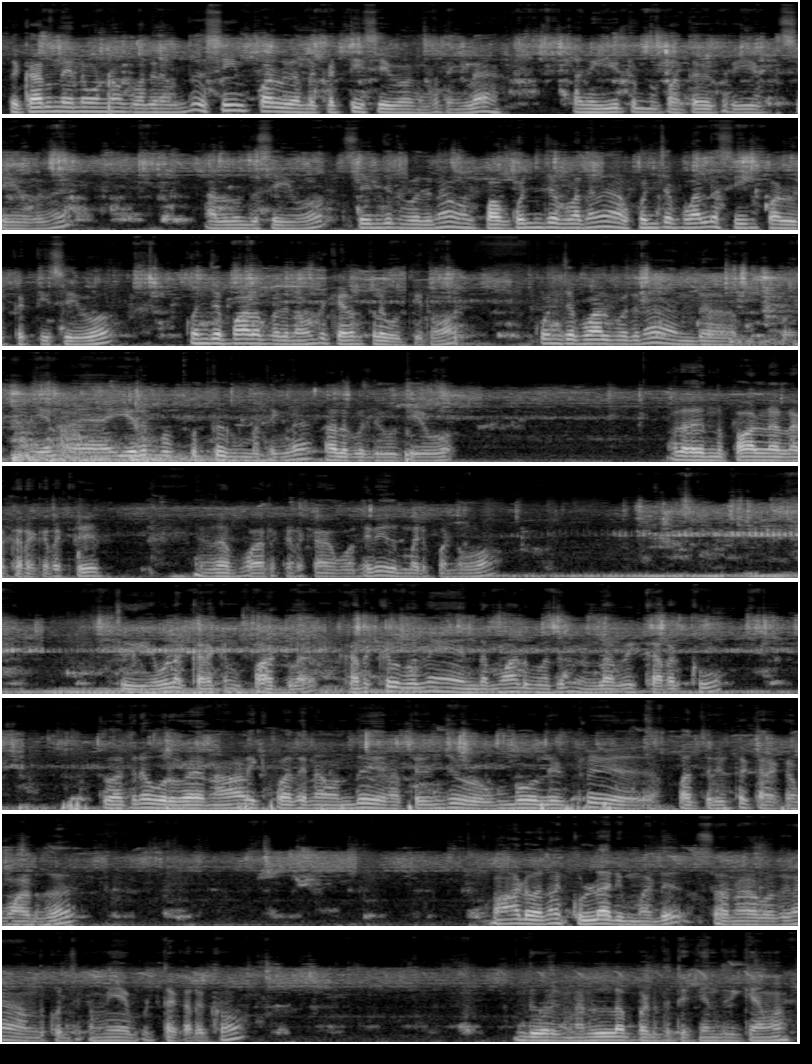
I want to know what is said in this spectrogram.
இந்த கறந்து என்ன பண்ணால் பார்த்தீங்கன்னா வந்து சீம் பால் அந்த கட்டி செய்வாங்க பார்த்தீங்களா? அது யூடியூப் பார்த்தாவே தெரிய எப்படி செய்வாங்க அது வந்து செய்வோம். செஞ்சுட்டு பார்த்தீங்கன்னா பா கொஞ்சம் பார்த்தீங்கன்னா கொஞ்சம் பாலில் சீம் பால் கட்டி செய்வோம். கொஞ்சம் பாலை பார்த்தீங்கன்னா வந்து கிணத்துல ஊற்றிடுவோம் கொஞ்சம் பால் பார்த்தீங்கன்னா இந்த எறும்பு புத்து இருக்கும் பார்த்தீங்களா? அதில் கொஞ்சம் ஊற்றிடுவோம் அதாவது இந்த பால் நல்லா கறக்கிறதுக்கு இதெல்லாம் பார்க்கறதுக்காக பார்த்தீங்கன்னா இது மாதிரி பண்ணுவோம். இது எவ்வளோ கறக்குன்னு பார்க்கல. கறக்கிறது வந்து இந்த மாடு பார்த்தீங்கன்னா நல்லாவே கறக்கும். பார்த்தீங்கன்னா ஒரு நாளைக்கு பார்த்தீங்கன்னா வந்து எனக்கு தெரிஞ்சு ஒரு ஒம்பது லிட்ரு பத்து லிட்டர் கறக்கிற மாடு தான். மாடு பார்த்தீங்கன்னா குள்ளாரி மாடு. ஸோ அதனால் பார்த்தீங்கன்னா அந்த கொஞ்சம் கம்மியாக எப்படி தான் கறக்கும். இது ஒரு நல்லா படுத்துட்டு எந்திரிக்காமல்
